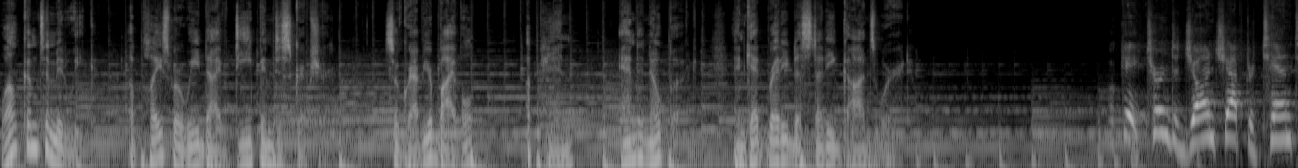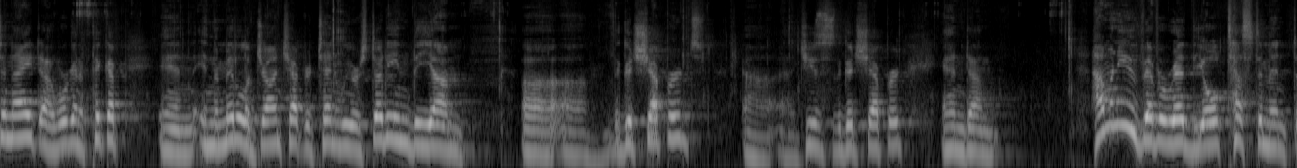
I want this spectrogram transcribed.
Welcome to Midweek, a place where we dive deep into Scripture. So grab your Bible, a pen, and a notebook, and get ready to study God's Word. Okay, turn to John chapter 10 tonight. Uh, we're going to pick up in, in the middle of John chapter 10. We were studying the, um, uh, uh, the Good Shepherd. Uh, Jesus is the Good Shepherd. And um, how many of you have ever read the Old Testament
